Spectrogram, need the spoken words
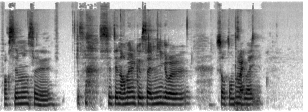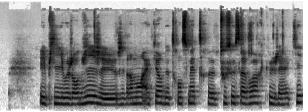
forcément, c'était normal que ça migre sur ton travail. Et puis aujourd'hui, j'ai vraiment à cœur de transmettre euh, tout ce savoir que j'ai acquis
